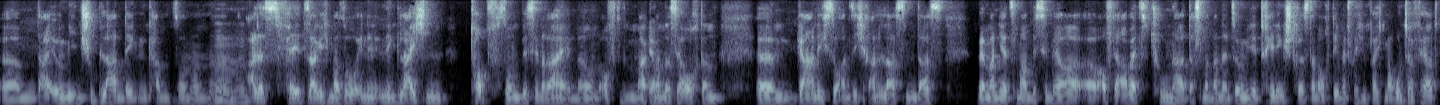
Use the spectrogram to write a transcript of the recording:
ähm, da irgendwie in Schubladen denken kann, sondern ähm, mhm. alles fällt, sage ich mal so, in den, in den gleichen Topf so ein bisschen rein. Ne? Und oft mag ja. man das ja auch dann ähm, gar nicht so an sich ranlassen, dass wenn man jetzt mal ein bisschen mehr äh, auf der Arbeit zu tun hat, dass man dann jetzt irgendwie den Trainingsstress dann auch dementsprechend vielleicht mal runterfährt,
